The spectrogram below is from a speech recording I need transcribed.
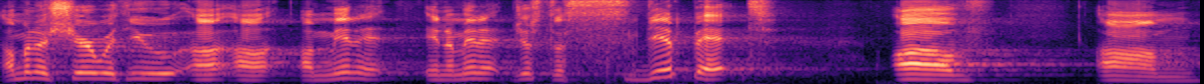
I'm going to share with you a, a, a minute, in a minute, just a snippet of, um,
